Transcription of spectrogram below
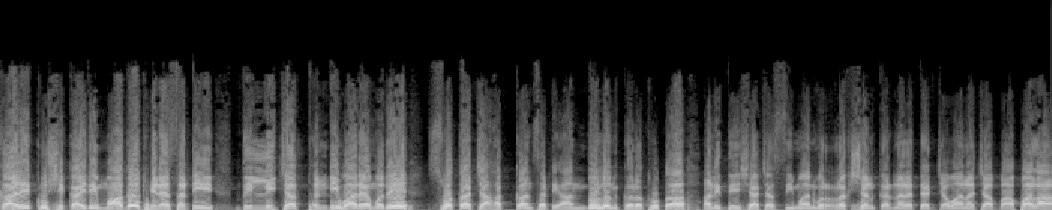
काळे कृषी कायदे मागं घेण्यासाठी दिल्लीच्या थंडी वाऱ्यामध्ये स्वतःच्या हक्कांसाठी आंदोलन करत होता आणि देशाच्या सीमांवर रक्षण करणाऱ्या त्या जवानाच्या बापाला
